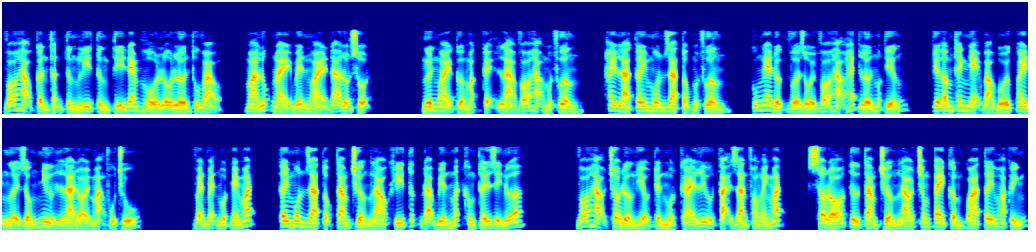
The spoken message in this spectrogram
Võ hạo cẩn thận từng ly từng tí đem hồ lô lớn thu vào, mà lúc này bên ngoài đã lộn xộn. Người ngoài cửa mặc kệ là võ hạo một phương, hay là tây môn gia tộc một phương, cũng nghe được vừa rồi võ hạo hét lớn một tiếng, kia âm thanh nhẹ bảo bối quay người giống như là đòi mạng phụ chú. Vẹn vẹn một máy mắt, tây môn gia tộc tam trưởng lao khí tức đã biến mất không thấy gì nữa. Võ hạo cho đường hiệu tuyền một cái lưu tại gian phòng ánh mắt sau đó từ tam trưởng lao trong tay cầm qua tây hoa kính,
